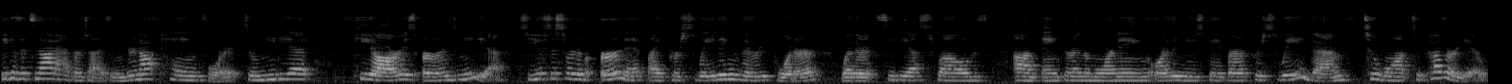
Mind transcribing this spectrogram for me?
Because it's not advertising, you're not paying for it. So media PR is earned media. So you have to sort of earn it by persuading the reporter, whether it's CBS 12's um, anchor in the morning or the newspaper, persuade them to want to cover you.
